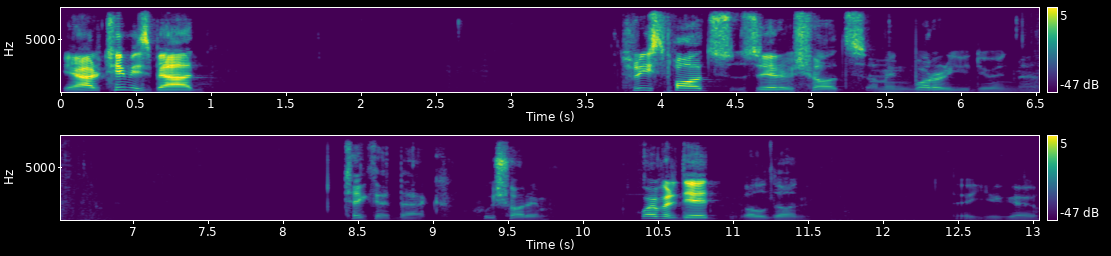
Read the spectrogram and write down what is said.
Yeah, our team is bad. Three spots, zero shots. I mean, what are you doing, man? Take that back. Who shot him? Whoever did, well done. There you go.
